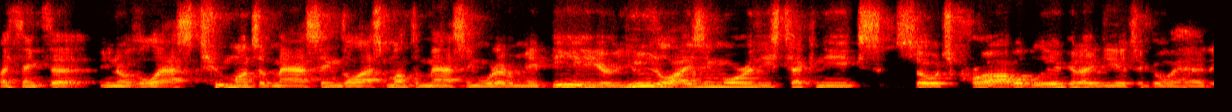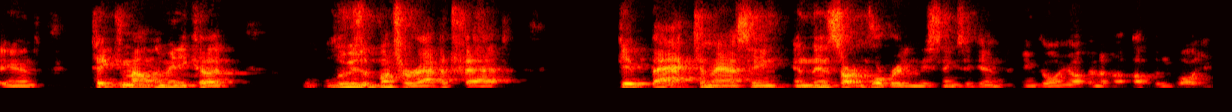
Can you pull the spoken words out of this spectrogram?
I think that you know the last two months of massing, the last month of massing, whatever it may be, you're utilizing more of these techniques. So it's probably a good idea to go ahead and take them out in the mini cut, lose a bunch of rapid fat, get back to massing, and then start incorporating these things again and going up and up in volume.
